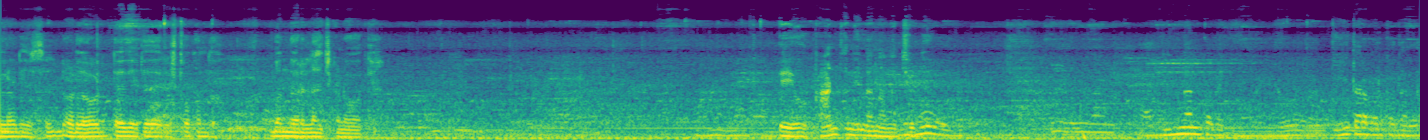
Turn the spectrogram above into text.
ನೋಡಿ ಎಷ್ಟು ದೊಡ್ಡ ದೊಡ್ಡದು ಇಟ್ಟಿದ್ದಾರೆ ಎಷ್ಟೊಂದು ಬಂದವರೆಲ್ಲ ಹಚ್ಕೊಂಡು ಹೋಗೋಕ್ಕೆ. ಅಯ್ಯೋ ಕಾಣ್ತಾನಿಲ್ಲ ನಾನು ಹಚ್ಚಿದ್ದು ಅನ್ಕೋಬೇಕು ಈ ಥರ ಬರ್ಕೋದಲ್ಲ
